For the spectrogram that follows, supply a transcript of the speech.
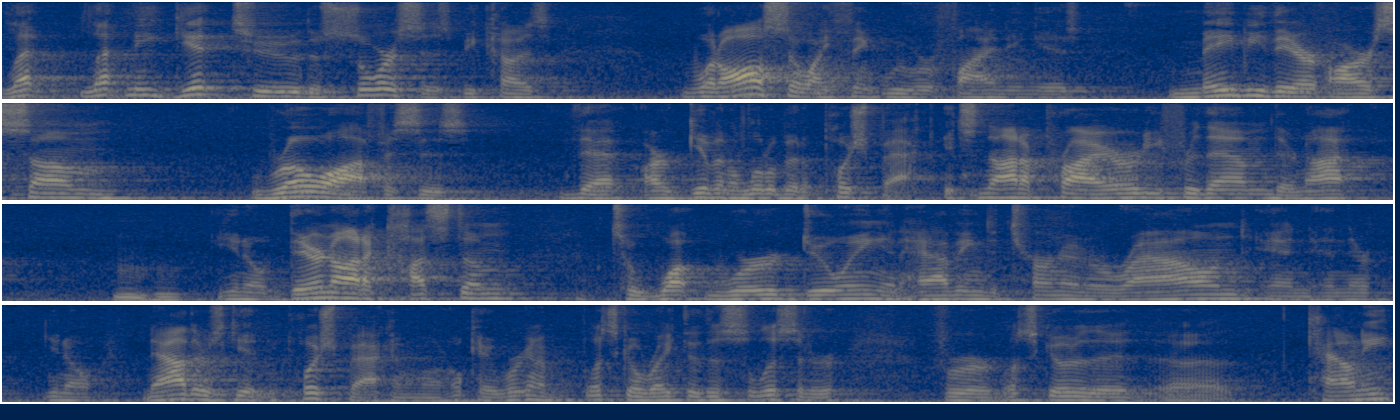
let, let me get to the sources, because what also I think we were finding is, maybe there are some row offices that are given a little bit of pushback. It's not a priority for them, they're not, you know, they're not accustomed to what we're doing and having to turn it around, and, and they're, you know, now there's getting pushback, and I'm going, okay, we're gonna, let's go right to the solicitor for, let's go to the, uh, county,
